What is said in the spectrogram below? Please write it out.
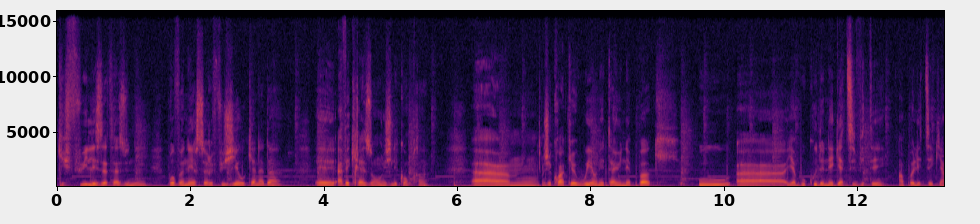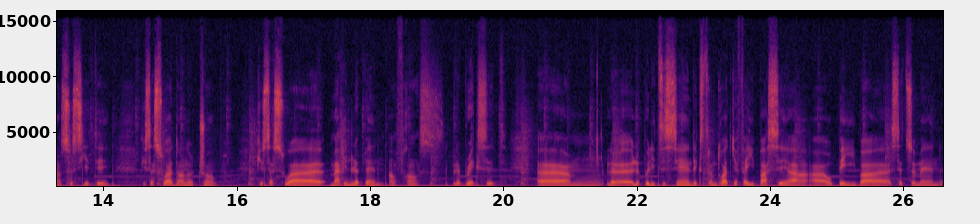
qui fuient les États-Unis pour venir se réfugier au Canada avec raison, je les comprends. Euh, je crois que oui, on est à une époque où euh, il y a beaucoup de négativité en politique et en société, que ce soit Donald Trump, que ce soit Marine Le Pen en France, le Brexit, euh, le, politicien d'extrême droite qui a failli passer aux Pays-Bas cette semaine,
